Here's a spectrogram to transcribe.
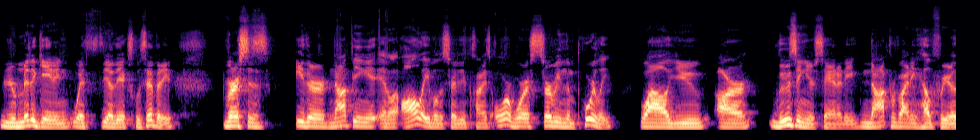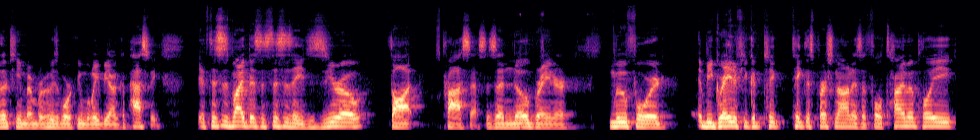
you're mitigating with you know the exclusivity versus either not being at all able to serve these clients or worse serving them poorly while you are losing your sanity not providing help for your other team member who's working way beyond capacity. If this is my business this is a zero thought process. It's a no-brainer. Move forward. It'd be great if you could t- take this person on as a full-time employee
